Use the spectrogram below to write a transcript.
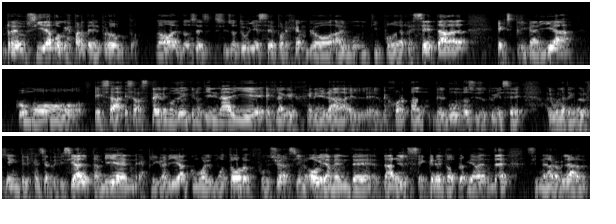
reducida porque es parte del producto. ¿no? Entonces, si yo tuviese, por ejemplo, algún tipo de receta, explicaría cómo esa, esa receta que tengo yo y que no tiene nadie es la que genera el, mejor pan del mundo. Si yo tuviese alguna tecnología de inteligencia artificial, también explicaría cómo el motor funciona, sin obviamente dar el secreto propiamente, sin hablar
